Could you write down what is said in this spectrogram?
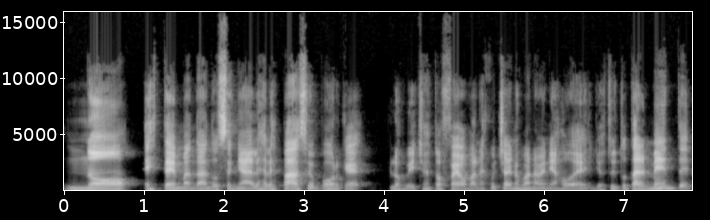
no estén mandando señales al espacio porque los bichos estos feos van a escuchar y nos van a venir a joder. Yo estoy totalmente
